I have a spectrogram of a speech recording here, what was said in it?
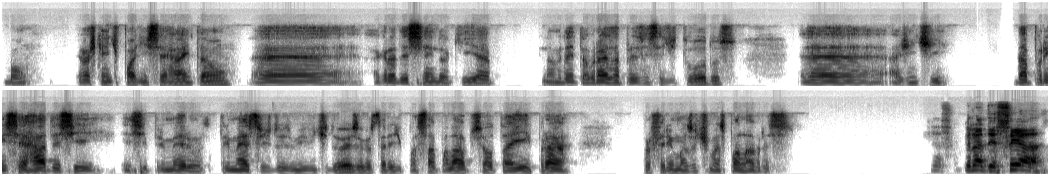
Bom, eu acho que a gente pode encerrar então, é, agradecendo aqui, a, em nome da Intelbras, a presença de todos. É, a gente dá por encerrado esse, esse primeiro trimestre de 2022. Eu gostaria de passar a palavra para o senhor Altair para proferir umas últimas palavras. Agradecer a,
